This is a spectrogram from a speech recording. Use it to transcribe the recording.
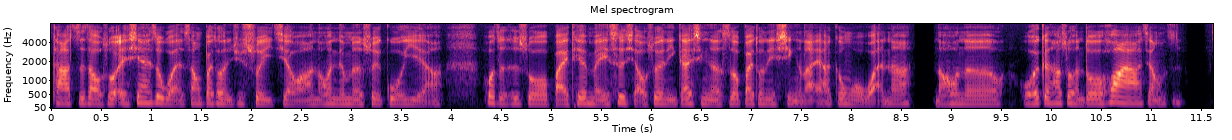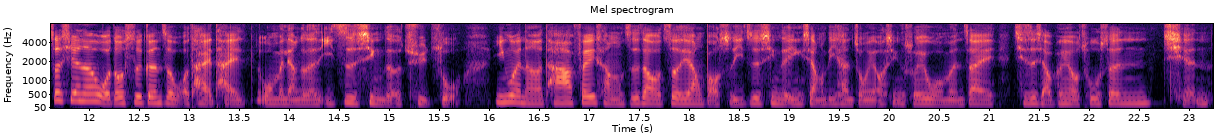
他知道说，诶，现在是晚上，拜托你去睡觉啊，然后你能不能睡过夜啊？或者是说白天每一次小睡，你该醒的时候，拜托你醒来啊，跟我玩啊？然后呢，我会跟他说很多的话啊，这样子，这些呢，我都是跟着我太太，我们两个人一致性的去做，因为呢，他非常知道这样保持一致性的影响力和重要性，所以我们在其实小朋友出生前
